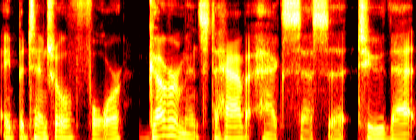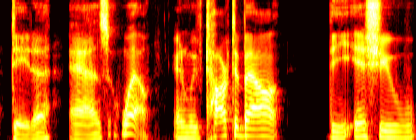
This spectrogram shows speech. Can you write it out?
a potential for governments to have access uh, to that data as well. And we've talked about the issue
